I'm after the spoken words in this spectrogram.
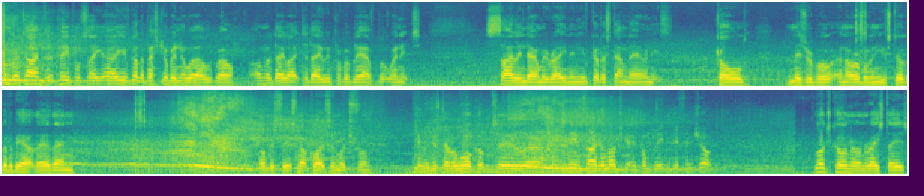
number of times that people say, oh, you've got the best job in the world. Well, on a day like today, we probably have, but when it's siling down with rain and you've got to stand there and it's cold, miserable and horrible and you've still got to be out there, then obviously it's not quite so much fun. I think we'll just have a walk up to, uh, to the inside of Lodge, get a completely different shot. Lodge Corner on race day is,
